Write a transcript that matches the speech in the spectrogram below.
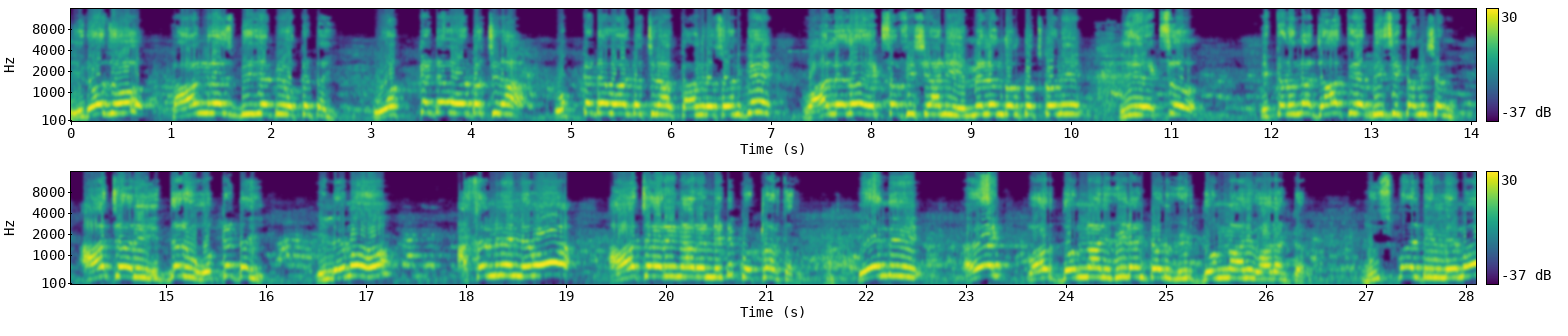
ఈరోజు కాంగ్రెస్ బీజేపీ ఒక్కటై. ఒక్కటే ఓటు వచ్చినా ఒక్కటే ఓటు వచ్చిన కాంగ్రెస్ వానికి వాళ్ళేదో ఎక్స్ అఫీషియా అని ఎమ్మెల్యేని తోలుకొచ్చుకొని ఈ ఎక్స్ ఇక్కడున్న జాతీయ బీసీ కమిషన్ ఆచారి ఇద్దరు ఒక్కటై. వీళ్ళేమో అసెంబ్లీలేమో ఆచారి నారాయణ రెడ్డి కొట్లాడతారు. ఏంది? వాడు దొంగ అని వీడంటాడు వీడు దొంగ అని వాడంటారు. మున్సిపాలిటీలేమో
